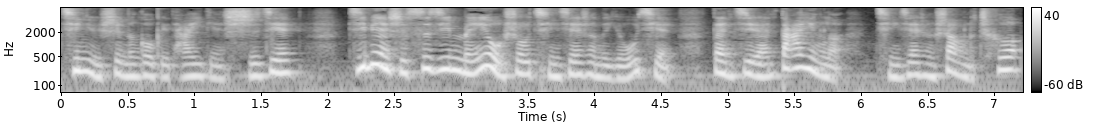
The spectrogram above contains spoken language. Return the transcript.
秦女士能够给他一点时间，即便是司机没有收秦先生的油钱，但既然答应了，秦先生上了车，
